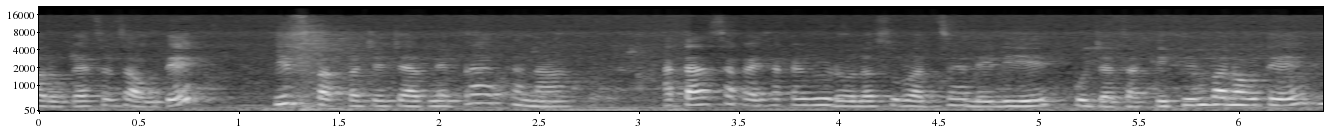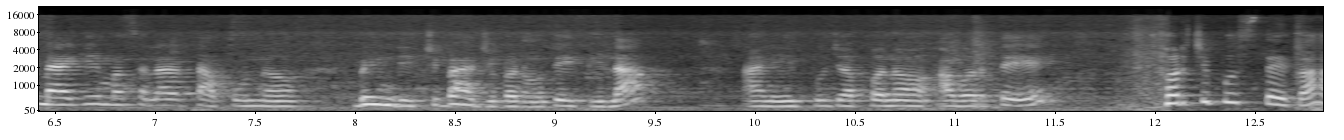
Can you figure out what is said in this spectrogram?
आरोग्याचा जाऊ दे हीच पप्पाच्या चरणे प्रार्थना. आता सकाळी सकाळी व्हिडिओला सुरुवात झालेली आहे. पूजाचा टिफिन बनवते. मॅगी मसाला टाकून भेंडीची भाजी बनवते तिला. आणि पूजा पण आवडते फरची पुसते का?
